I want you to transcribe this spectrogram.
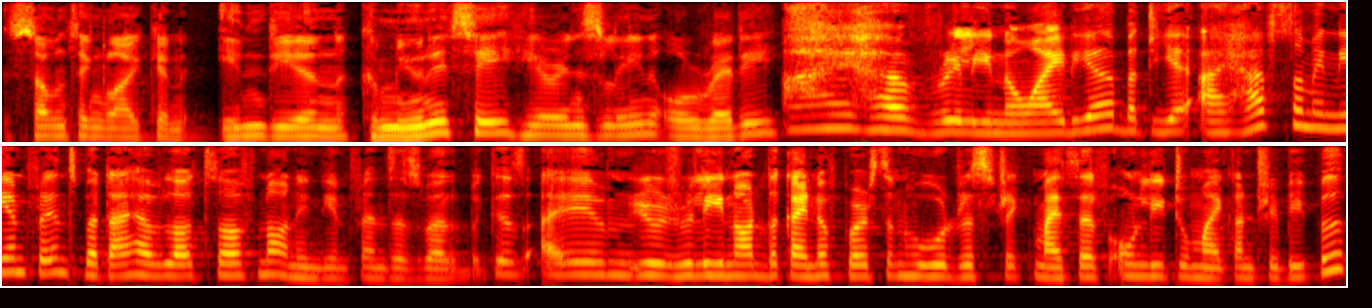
something like an Indian community here in Zlin already? I have really no idea, but yeah, I have some Indian friends, but I have lots of non-Indian friends as well because I am usually not the kind of person who would restrict myself only to my country people.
